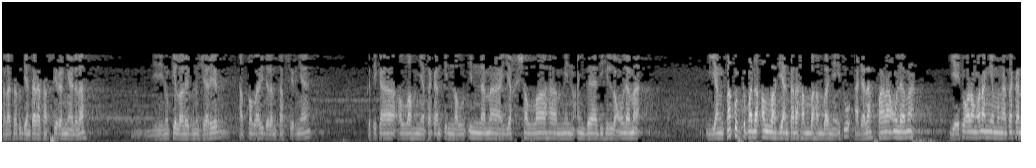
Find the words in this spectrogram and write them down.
Salah satu di antara tafsirannya adalah dinukil oleh Ibnu Jarir At-Tabari dalam tafsirnya ketika Allah menyatakan innal innama yakhshallaha min ibadihi ulama yang takut kepada Allah di antara hamba-hambanya itu adalah para ulama yaitu orang-orang yang mengatakan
